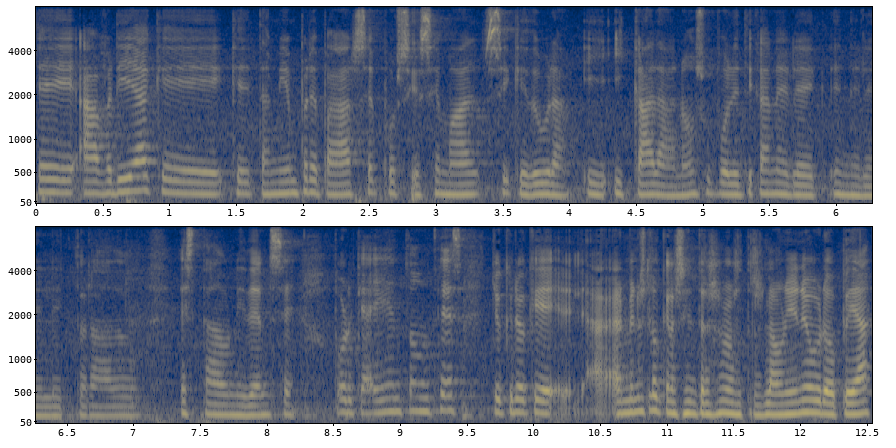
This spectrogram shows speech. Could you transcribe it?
eh, habría que, también prepararse por si ese mal sí que dura y, cala ¿no? su política en el, en el electorado estadounidense. Porque ahí entonces yo creo que, al menos lo que nos interesa a nosotros, la Unión Europea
